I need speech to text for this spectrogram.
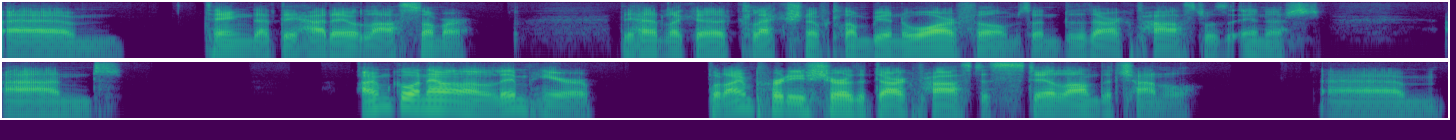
um, thing that they had out last summer. They had like a collection of Columbia Noir films, and The Dark Past was in it. And I'm going out on a limb here, but I'm pretty sure The Dark Past is still on the channel. Um,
